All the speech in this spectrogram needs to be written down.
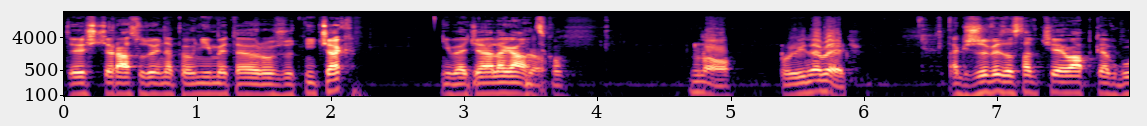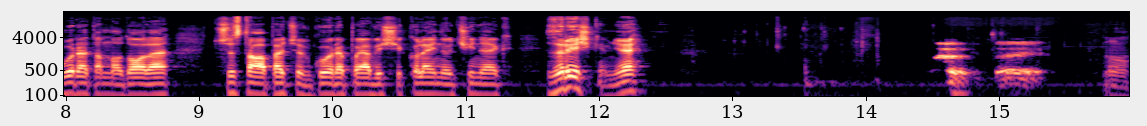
To jeszcze raz tutaj napełnimy ten rozrzutniczek i będzie elegancko. No, powinno być. Także wy zostawcie łapkę w górę tam na dole, 300 łapeczy w górę, pojawi się kolejny odcinek z Ryśkiem, nie? No,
